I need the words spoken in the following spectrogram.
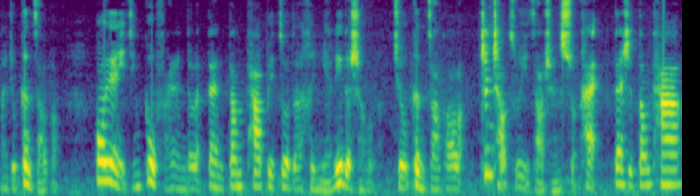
那就更糟糕。抱怨已经够烦人的了，但当他被做得很严厉的时候，就更糟糕了。争吵足以造成损害，但是当他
